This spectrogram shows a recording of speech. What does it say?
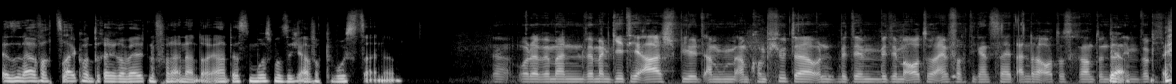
Es sind einfach zwei konträre Welten voneinander. Ja, das muss man sich einfach bewusst sein. Ne? Ja, oder wenn man, wenn man GTA spielt am, am Computer und mit dem, mit dem Auto einfach die ganze Zeit andere Autos rammt und ja. dann eben wirklich.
